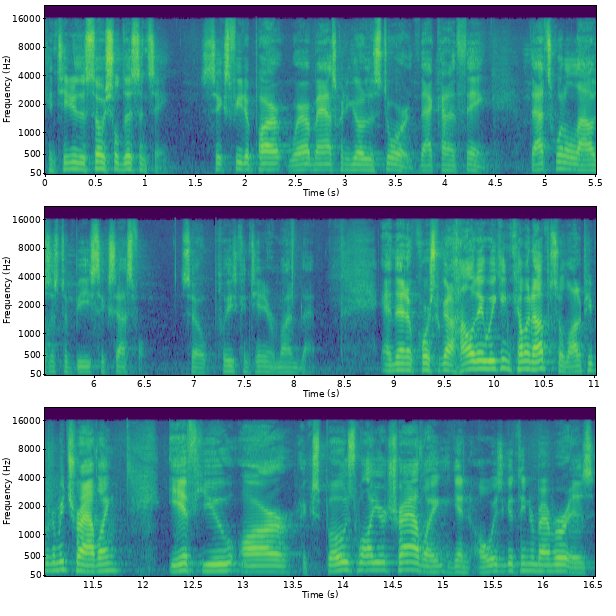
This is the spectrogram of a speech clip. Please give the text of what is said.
continue the social distancing six feet apart, wear a mask when you go to the store, that kind of thing. That's what allows us to be successful. So please continue to remind that. And then, of course, we've got a holiday weekend coming up, so a lot of people are going to be traveling. If you are exposed while you're traveling, again, always a good thing to remember is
